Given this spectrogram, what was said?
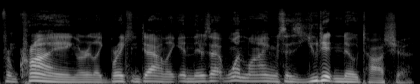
from crying or like breaking down. Like and there's that one line where it says, "You didn't know Tasha."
